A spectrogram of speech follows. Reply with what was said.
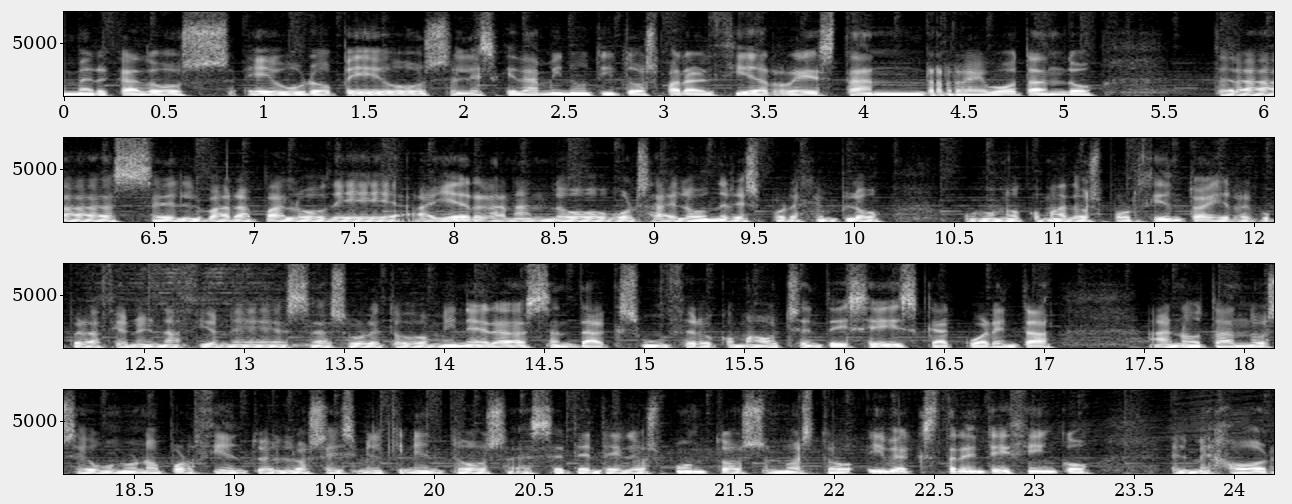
mercados europeos, les queda minutitos para el cierre, están rebotando tras el varapalo de ayer, ganando Bolsa de Londres, por ejemplo, un 1,2%. Hay recuperación en acciones, sobre todo mineras. DAX un 0,86%, CAC 40 anotándose un 1% en los 6.572 puntos. Nuestro IBEX 35, el mejor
